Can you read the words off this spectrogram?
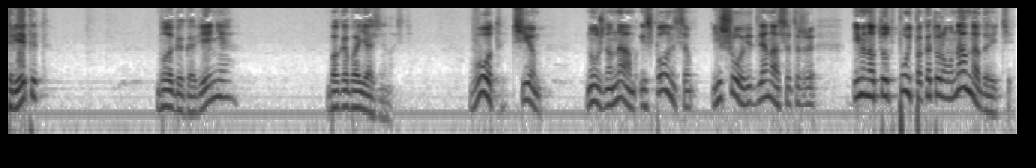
Трепет, благоговение, богобоязненность. Вот чем нужно нам исполниться. Ишо, ведь для нас это же – именно тот путь, по которому нам надо идти.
